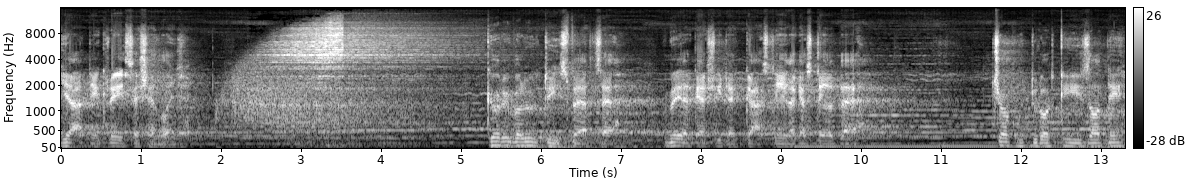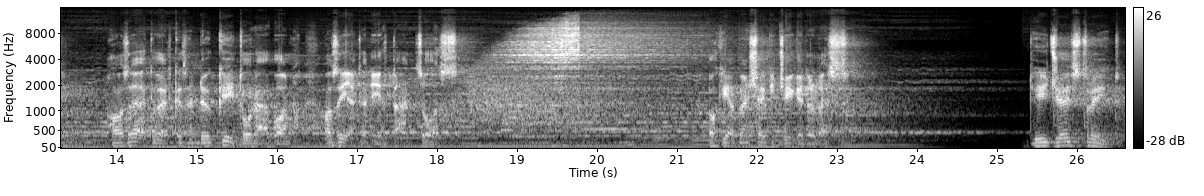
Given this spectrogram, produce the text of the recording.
egy játék részese vagy. Körülbelül 10 perce mérges ideggázt élegeztél be. Csak úgy tudod kiízadni, ha az elkövetkezendő két órában az életedért táncolsz. Aki ebben segítségedre lesz. DJ Street.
